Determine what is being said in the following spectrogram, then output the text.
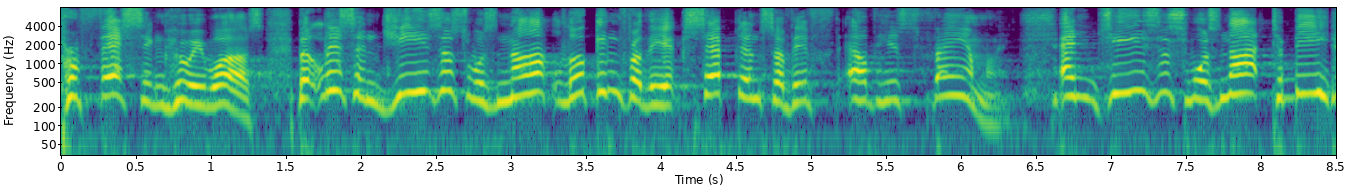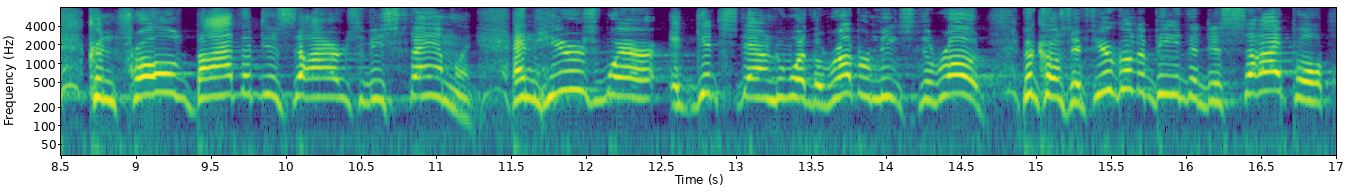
professing who he was. But listen, Jesus was not looking for the acceptance of his, of his family family. And Jesus was not to be controlled by the desires of his family. And here's where it gets down to where the rubber meets the road. Because if you're going to be the disciple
